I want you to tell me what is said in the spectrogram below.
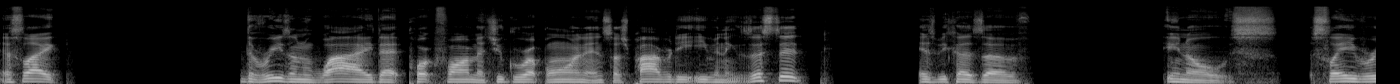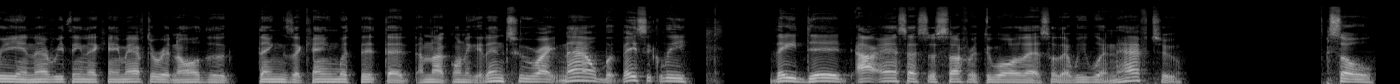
it's like the reason why that pork farm that you grew up on and such poverty even existed is because of, you know, s- slavery and everything that came after it and all the things that came with it that I'm not going to get into right now, but basically they did our ancestors suffered through all that so that we wouldn't have to. So,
